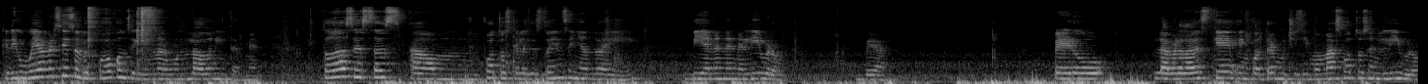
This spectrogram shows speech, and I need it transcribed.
que digo, voy a ver si se los puedo conseguir en algún lado en internet. Todas estas fotos que les estoy enseñando ahí vienen en el libro. Vean. Pero la verdad es que encontré muchísimo más fotos en el libro.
